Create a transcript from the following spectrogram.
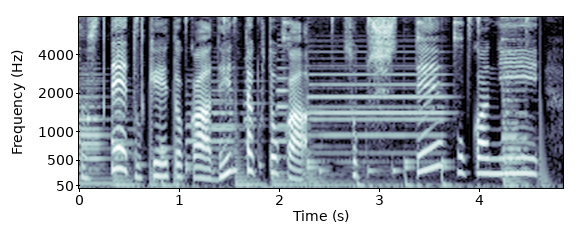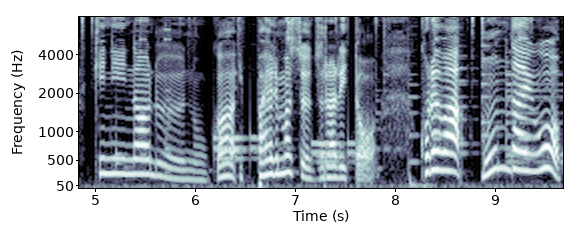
そして時計とか電卓とか。そして他に気になるのがいっぱいありますずらりと。これは問題を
